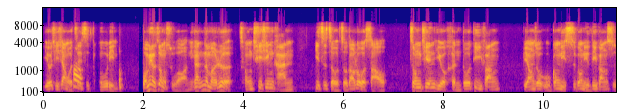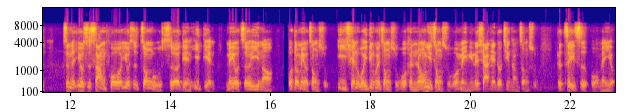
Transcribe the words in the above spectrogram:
尤其像我这次五岭，我没有中暑哦。你看那么热，从七星潭一直走走到洛勺，中间有很多地方，比方说五公里、十公里的地方是真的，又是上坡，又是中午十二点一点没有遮阴哦，我都没有中暑。以前我一定会中暑，我很容易中暑，我每年的夏天都经常中暑，可这一次我没有。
